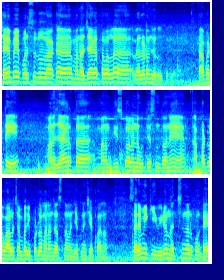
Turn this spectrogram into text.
చనిపోయే పరిస్థితుల దాకా మన అజాగ్రత్త వల్ల వెళ్ళడం జరుగుతుంది. కాబట్టి మన జాగ్రత్త మనం తీసుకోవాలన్న ఉద్దేశంతోనే అప్పట్లో వాళ్ళు చంపారు ఇప్పట్లో మనం చేస్తున్నామని చెప్పి నేను చెప్పాను. సరే మీకు ఈ వీడియో నచ్చిందనుకుంటే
